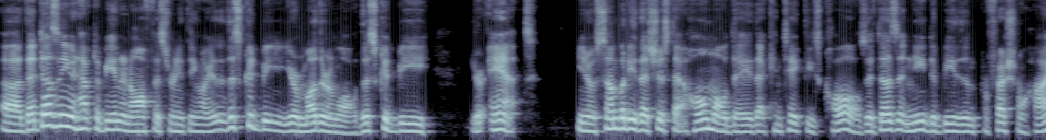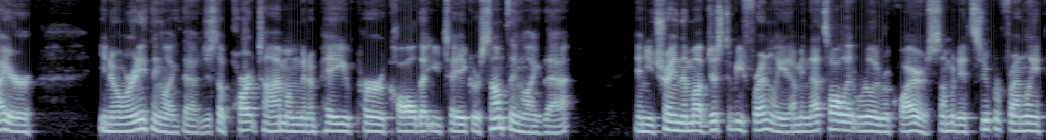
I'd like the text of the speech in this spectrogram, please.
uh, that doesn't even have to be in an office or anything like that. This could be your mother-in-law. This could be your aunt. You know, somebody that's just at home all day that can take these calls. It doesn't need to be the professional hire, you know, or anything like that. Just a part-time. I'm going to pay you per call that you take or something like that and you train them up just to be friendly. I mean, that's all it really requires. Somebody that's super friendly,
